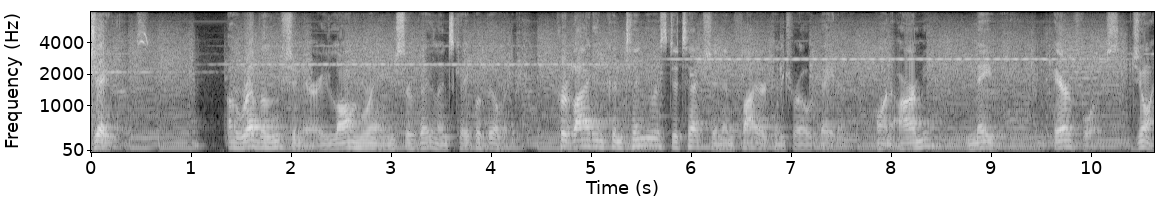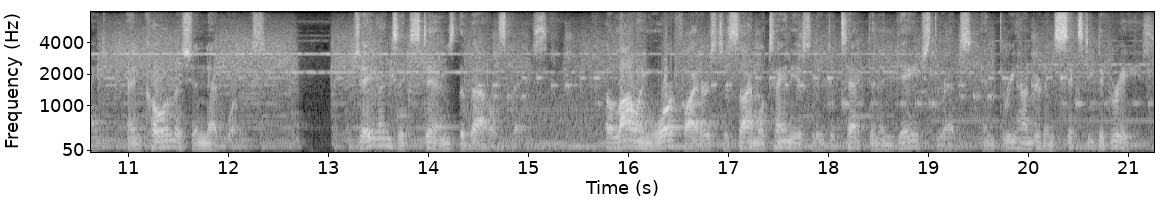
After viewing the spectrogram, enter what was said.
JLens, a revolutionary long-range surveillance capability, providing continuous detection and fire control data on Army, Navy, Air Force, Joint, and Coalition networks. JLens extends the battle space, allowing warfighters to simultaneously detect and engage threats in 360 degrees,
